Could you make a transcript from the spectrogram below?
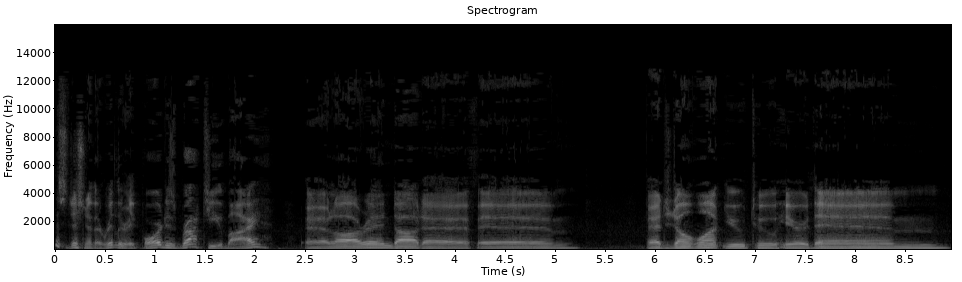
This edition of the Ridley Report is brought to you by LRN.FM. Feds don't want you to hear them.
